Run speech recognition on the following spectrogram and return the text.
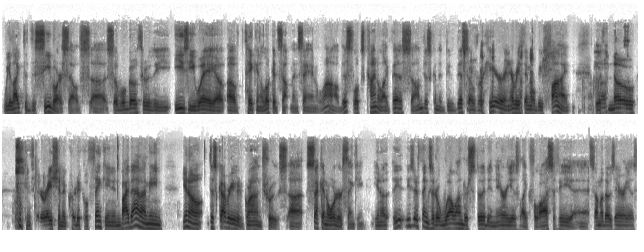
we like to deceive ourselves. Uh, so we'll go through the easy way of, of taking a look at something and saying, wow, this looks kind of like this. So I'm just going to do this over here and everything will be fine uh-huh. with no consideration of critical thinking. And by that, I mean, you know, discovery of ground truths, uh, second order thinking. You know, th- these are things that are well understood in areas like philosophy and some of those areas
